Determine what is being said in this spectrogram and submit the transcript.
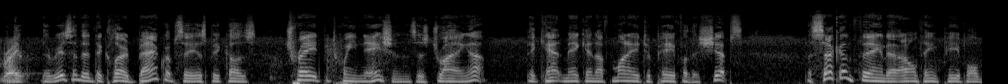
Right. The, the reason they declared bankruptcy is because trade between nations is drying up. They can't make enough money to pay for the ships. The second thing that I don't think people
